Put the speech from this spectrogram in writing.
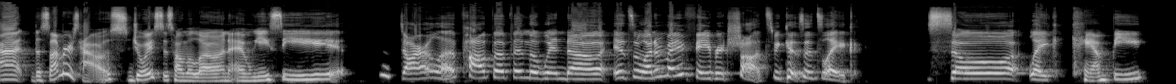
at the Summers house, Joyce is home alone, and we see Darla pop up in the window. It's one of my favorite shots because it's like so like campy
